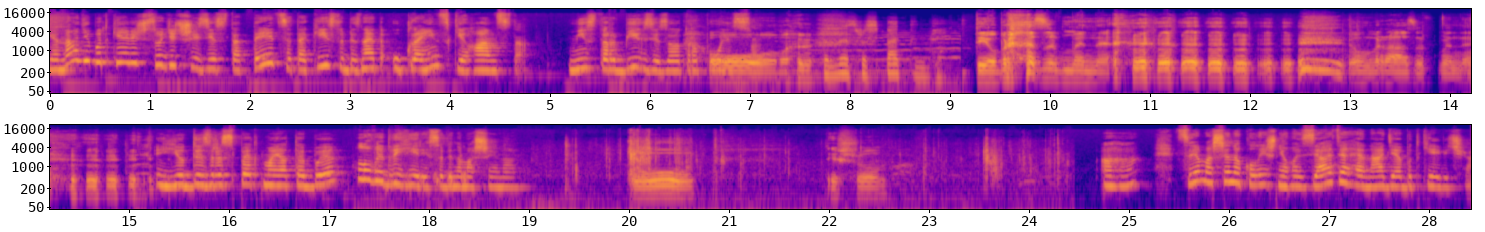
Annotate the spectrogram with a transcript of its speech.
Геннадій Буткевич, судячи зі статей, це такий собі, знаєте, український ганста. Містер Біг зі Зоотрополісу. О. for disrespecting me. Ти образив мене. образив мене. You disrespect моя тебе? Лови дві гірі собі на машину. О, ти що? Ага, це машина колишнього зятя Геннадія Буткевича.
